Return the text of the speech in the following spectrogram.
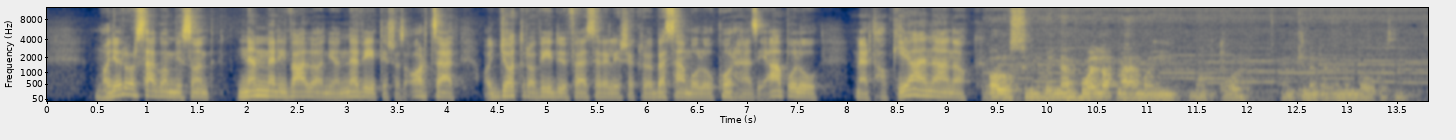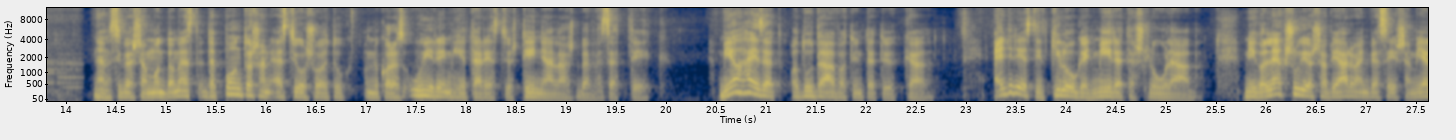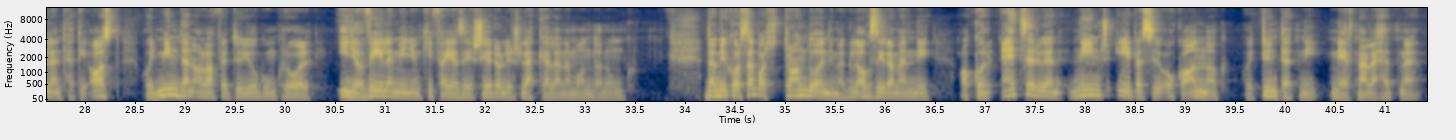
Magyarországon viszont nem meri vállalni a nevét és az arcát a gyatra védőfelszerelésekről beszámoló kórházi ápoló, mert ha kiállnának... Valószínű, hogy nem holnap, már mai naptól nem kéne ezen dolgozni. Nem szívesen mondom ezt, de pontosan ezt jósoltuk, amikor az új rémhírterjesztős tényállást bevezették. Mi a helyzet a dudálva tüntetőkkel? Egyrészt itt kilóg egy méretes lóláb. Még a legsúlyosabb járványveszély sem jelentheti azt, hogy minden alapvető jogunkról, így a véleményünk kifejezéséről is le kellene mondanunk. De amikor szabad strandolni meg lagzira menni, akkor egyszerűen nincs épesző oka annak, hogy tüntetni miért ne lehetne.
